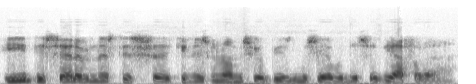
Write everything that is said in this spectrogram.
ή τις έρευνες της ε, κοινής γνώμης οι οποίες δημοσιεύονται σε διάφορα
